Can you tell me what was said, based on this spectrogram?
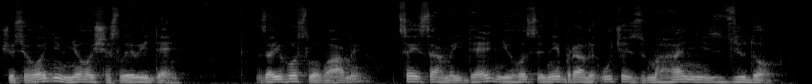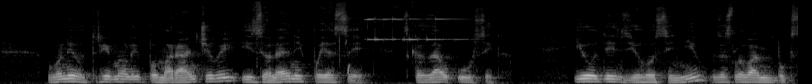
що сьогодні в нього щасливий день. За його словами, в цей самий день його сини брали участь в змаганні з дзюдо. Вони отримали помаранчевий і зелений пояси, сказав Усик. І один з його синів, за словами боксера,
